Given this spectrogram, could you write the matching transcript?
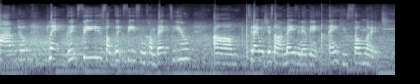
positive, plant good seeds so good seeds can come back to you. Um, today was just an amazing event. Thank you so much.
